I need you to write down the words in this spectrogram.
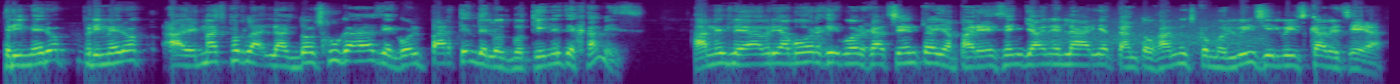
Primero, primero, además por las dos jugadas de gol parten de los botines de James. James le abre a Borja y Borja centra y aparecen ya en el área tanto James como Luis y Luis cabecea.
